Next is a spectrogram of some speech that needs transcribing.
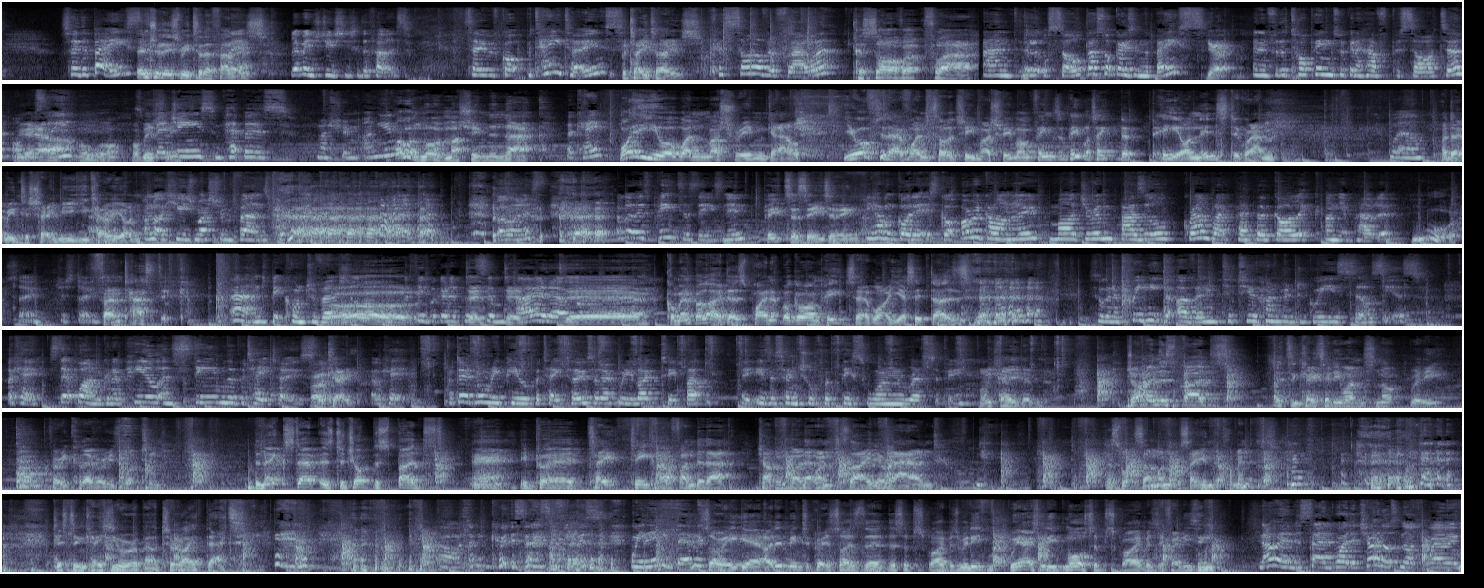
So the base. Introduce me to the Oh, yeah. fellas. Let me introduce you to the fellas. So we've got potatoes, Potatoes, cassava flour, cassava flour. and a little salt. That's what goes in the base. Yep. And then for the toppings, we're going to have passata, obviously. Yeah. Oh, obviously. Veggies, some peppers, mushroom, onion. I want more mushroom than that. Okay. Why are you a one mushroom gal? You often have one solitary mushroom on things, and people take the pee on Instagram. Well, I don't mean to shame you. You carry on. I'm not a huge mushroom fan. but- if I'm honest. I've got this pizza seasoning. Pizza seasoning. If you haven't got it, it's got oregano, marjoram, basil, ground black pepper, garlic, onion powder. Ooh, So just those. fantastic. And a bit controversial. Oh. I think we're going to put Da, some da, pineapple. da. Comment below, does pineapple go on pizza? Why, yes it does. So we're going to preheat the oven to 200 degrees Celsius. Okay, step one, we're going to peel and steam the potatoes. okay, Okay, I don't normally peel potatoes, I don't really like to, but it is essential for this one recipe. okay then. Chop in the spuds, just in case anyone's not really very clever who's watching. The next step is to chop the spuds. Eh, you put a tea cloth under that, chop and bud that won't slide around. That's what someone will say in the comments. Just in case you were about to write that. Oh, don't criticise viewers, we need them. Sorry, yeah, I didn't mean to criticise the, the subscribers. We need we actually need more subscribers, if anything. Now I understand why the channel's not growing.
